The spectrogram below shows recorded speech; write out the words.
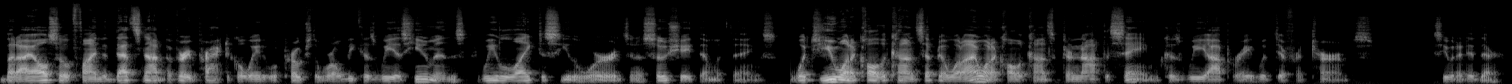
But I also find that that's not a very practical way to approach the world because we as humans, we like to see the words and associate them with things. What you want to call the concept and what I want to call the concept are not the same because we operate with different terms. See what I did there?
